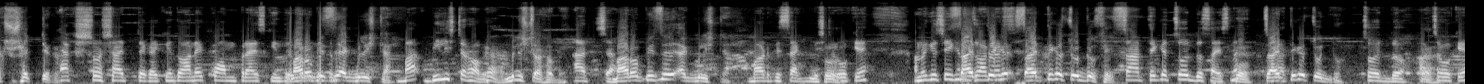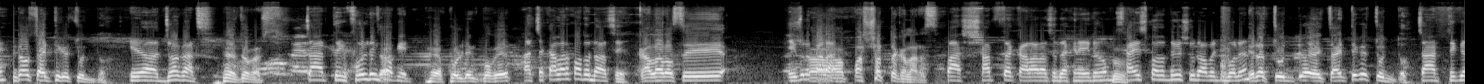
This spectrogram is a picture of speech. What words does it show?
একশো ষাট টাকা। একশো ষাট টাকায় কিন্তু অনেক কম প্রাইস কিন্তু বারো পিসে এক ব্লিস্টার বিলিস্টার হবে? হ্যাঁ ব্লিস্টার হবে। আচ্ছা। বারো পিসে এক ব্লিস্টার বারো পিস এক বিলিস্টার ওকে আমরা কিছু এখানে চার থেকে থেকে চোদ্দ সাইজ চার থেকে চোদ্দ সাইজ না? হ্যাঁ চার থেকে চোদ্দ। চোদ্দ আচ্ছা ওকে এটাও চার থেকে চোদ্দ। জগার্স হ্যাঁ জগাস চার থেকে ফোল্ডিং পকেট হ্যাঁ ফোল্ডিং পকেট আচ্ছা কালার কতটা আছে? কালার আছে এগুলো কালার পাঁচ সাতটা কালার আছে। পাঁচ সাতটা কালার আছে দেখেন এরকম সাইজ কত থেকে শুরু হবে বলেন? এটা চোদ্দ চার থেকে চোদ্দ। চার থেকে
